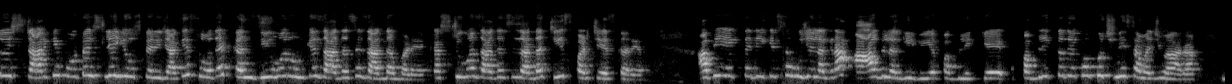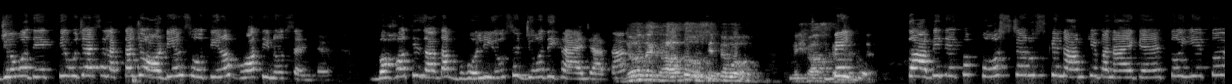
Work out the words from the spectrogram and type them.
तो स्टार की फ़ोटो इसलिए यूज़ करी जाती है सो दैट कंज्यूमर उनके ज़्यादा से ज़्यादा बढ़े कस्टमर ज़्यादा से ज़्यादा चीज़ परचेज करे। अभी एक तरीके से मुझे लग रहा आग लगी हुई है पब्लिक के पब्लिक तो देखो कुछ नहीं समझ में आ रहा। जो वो देखती है, मुझे ऐसा लगता है जो ऑडियंस होती है ना, बहुत इनोसेंट है। बहुत ही ज़्यादा भोली उसे जो दिखाया जाता। जो दिखा दो उसी पे वो। विश्वास बिल्कुल। तो अभी देखो पोस्टर उसके नाम के बनाए गए हैं तो ये तो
